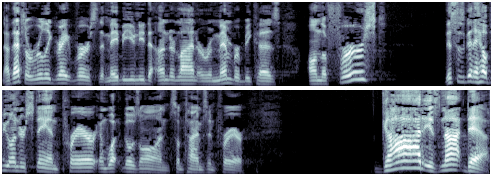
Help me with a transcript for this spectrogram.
Now, that's a really great verse that maybe you need to underline or remember because on the first, this is going to help you understand prayer and what goes on sometimes in prayer. God is not deaf.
